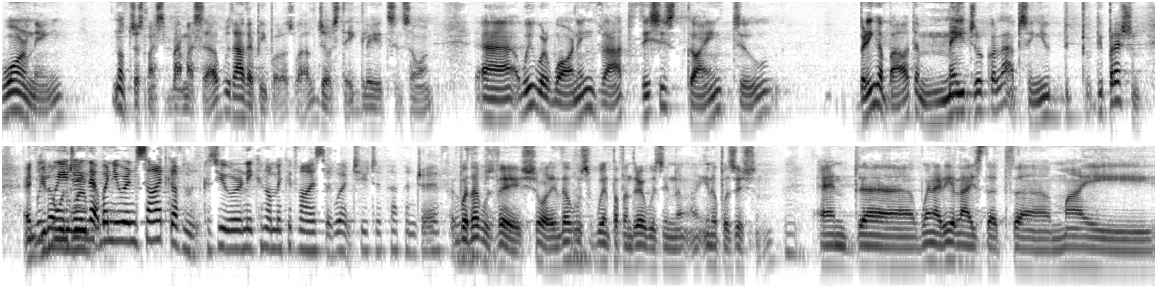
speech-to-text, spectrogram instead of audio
warning, not just my, by myself, with other people as well, Joe Stiglitz and so on. Uh, we were warning that this is going to bring about a major collapse, a new de depression. And were, you know, were you doing that when you were inside government? Because you were an economic advisor, weren't you, to Papandreou? well, that was very short, and that was when Papandreou was in, uh, in opposition. Mm. And uh, when I realized that uh, my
